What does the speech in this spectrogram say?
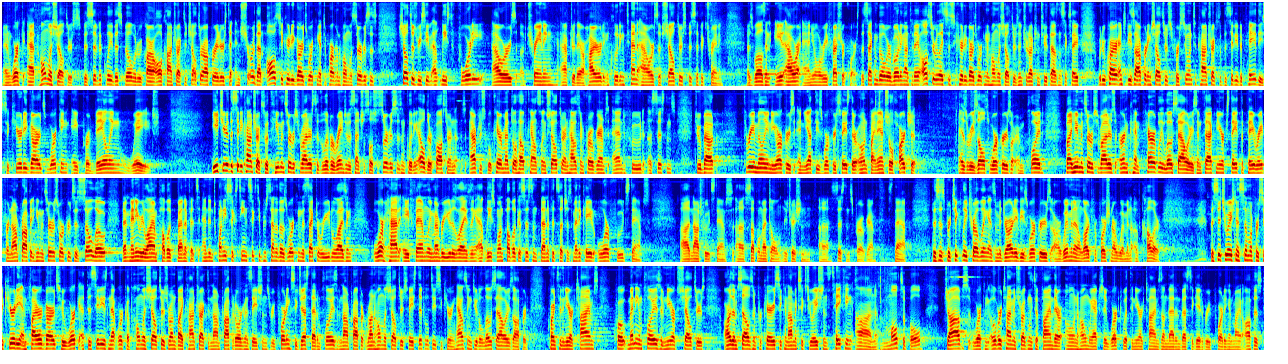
and work at homeless shelters. Specifically, this bill would require all contracted shelter operators to ensure that all security guards working at Department of Homeless Services shelters receive at least 40 hours of training after they are hired, including 10 hours of shelter-specific training as well as an eight-hour annual refresher course. The second bill we're voting on today also relates to security guards working in homeless shelters. Introduction 2006A would require entities operating shelters pursuant to contracts with the city to pay these security guards working a prevailing wage. Each year, the city contracts with human service providers to deliver a range of essential social services, including elder, foster, and after school care, mental health counseling, shelter and housing programs, and food assistance to about 3 million New Yorkers, and yet these workers face their own financial hardship. As a result, workers are employed by human service providers earn comparably low salaries. In fact, New York State, the pay rate for nonprofit human service workers is so low that many rely on public benefits. And in 2016, 60% of those working in the sector were utilizing or had a family member utilizing at least one public assistance benefit, such as Medicaid or food stamps. Uh, not food stamps, uh, Supplemental Nutrition uh, Assistance Program, SNAP. This is particularly troubling as the majority of these workers are women and a large proportion are women of color. The situation is similar for security and fire guards who work at the city's network of homeless shelters run by contracted nonprofit organizations. Reporting suggests that employees of nonprofit run homeless shelters face difficulty securing housing due to low salaries offered. According to the New York Times, quote, many employees of New York shelters are themselves in precarious economic situations, taking on multiple jobs, working overtime, and struggling to find their own home. We actually worked with the New York Times on that investigative reporting in my office.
